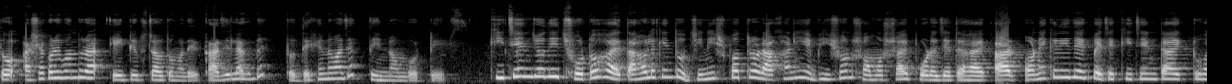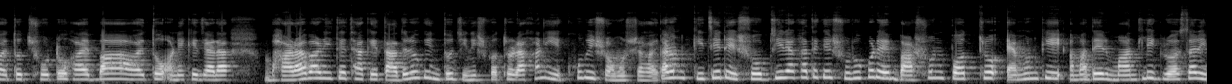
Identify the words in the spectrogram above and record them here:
তো আশা করি বন্ধুরা, এই টিপসটাও তোমাদের কাজে লাগবে। তো দেখে নেওয়া যাক তিন নম্বর টিপস। কিচেন যদি ছোট হয়, তাহলে কিন্তু জিনিসপত্র রাখা নিয়ে ভীষণ সমস্যায় পড়ে যেতে হয়। আর অনেকেরই দেখবে যে কিচেনটা একটু হয়তো ছোট হয় বা হয়তো অনেকে যারা ভাড়া বাড়িতে থাকে, তাদেরও কিন্তু জিনিসপত্র রাখা নিয়ে খুবই সমস্যা হয়। কারণ কিচেনে সবজি রাখা থেকে শুরু করে বাসনপত্র, এমনকি আমাদের মান্থলি গ্রসারি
